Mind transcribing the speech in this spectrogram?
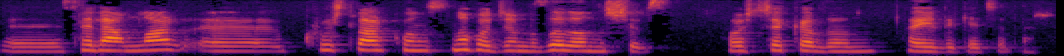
e, selamlar. E, kurslar konusunda hocamıza danışırız. Hoşçakalın. Hayırlı geceler.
